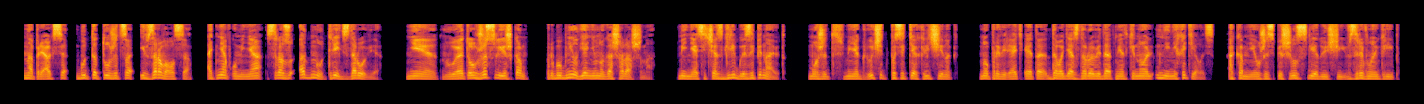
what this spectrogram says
напрягся, будто тужится, и взорвался, отняв у меня сразу одну треть здоровья. «Нет, ну это уже слишком!» Пробубнил я немного ошарашенно. «Меня сейчас грибы запинают. Может, меня глючит после тех личинок? Но проверять это, доводя здоровье до отметки ноль, мне не хотелось. А ко мне уже спешил следующий взрывной гриб,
